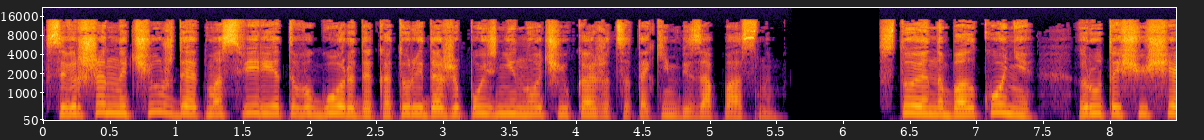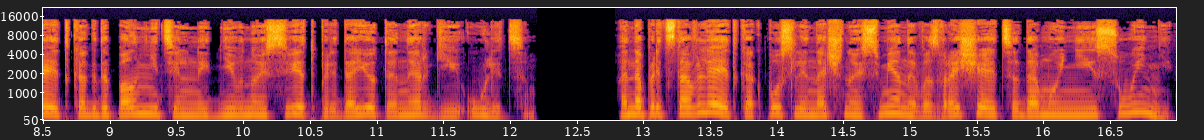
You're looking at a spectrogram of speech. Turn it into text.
совершенно чуждой атмосфере этого города, который даже поздней ночью кажется таким безопасным. Стоя на балконе, Рут ощущает, как дополнительный дневной свет придает энергии улицам. Она представляет, как после ночной смены возвращается домой не из Суинни,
